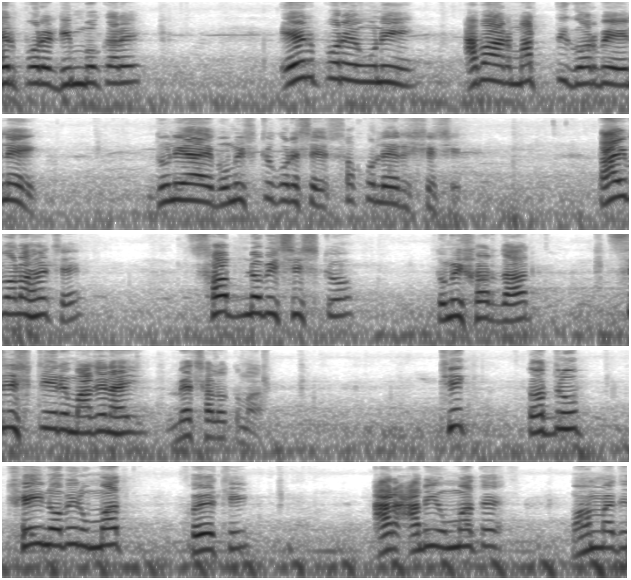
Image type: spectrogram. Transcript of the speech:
এরপরে ডিম্বকারে, এরপরে উনি আবার মাতৃগর্ভে এনে দুনিয়ায় ভূমিষ্ঠ করেছে সকলের শেষে। তাই বলা হয়েছে, সব নবী সৃষ্ট, তুমি সর্দার, সৃষ্টির মাঝে নাই মেছালো তোমার। ঠিক তদ্রূপ সেই নবীর উম্মাদ হয়েছি, আর আমি উম্মাতে মোহাম্মদী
